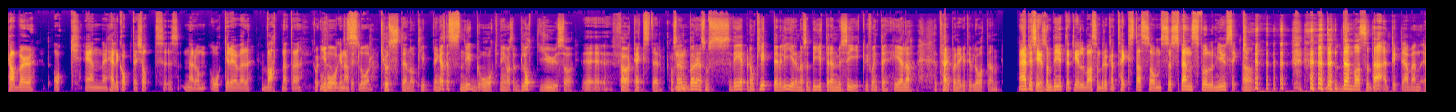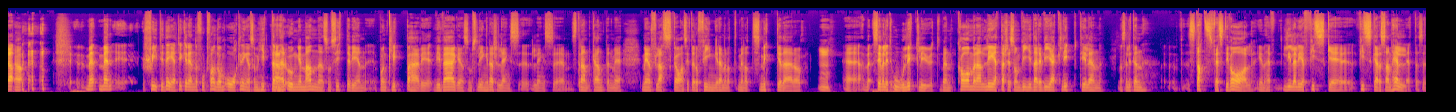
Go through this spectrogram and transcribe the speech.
cover och en helikoptershot när de åker över vattnet där. Och, in, vågorna slår. Kusten och klipp. Det är en ganska snygg åkning och så blått ljus och eh, förtexter. Och sen mm. börjar den som sveper. De klipper väl i den och så byter den musik. Vi får inte hela Type Negative-låten. Nej, precis. De byter till vad som brukar textas som suspenseful music. Ja. den, den, var sådär tyckte jag, men ja. ja. Men, men skit i det. Jag tycker ändå fortfarande om åkningen som hittar ja. den här unge mannen som sitter vid en, på en klippa här vid, vid vägen som slingrar sig längs, längs eh, strandkanten med, med en flaska och han sitter och fingrar med något, med något smycke där. Och, mm. eh, ser väldigt olycklig ut. Men kameran letar sig som vidare via klipp till en alltså, liten stadsfestival i det här lilla, lilla fiske, fiskarsamhället. Alltså,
